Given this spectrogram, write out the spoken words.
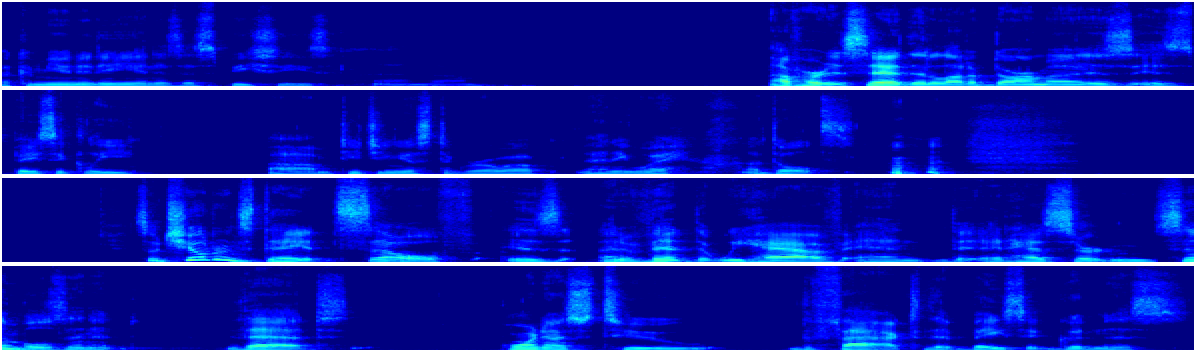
a community and as a species. And um, i've heard it said that a lot of dharma is is basically um, teaching us to grow up anyway adults. So, Children's Day itself is an event that we have, and it has certain symbols in it that point us to the fact that basic goodness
